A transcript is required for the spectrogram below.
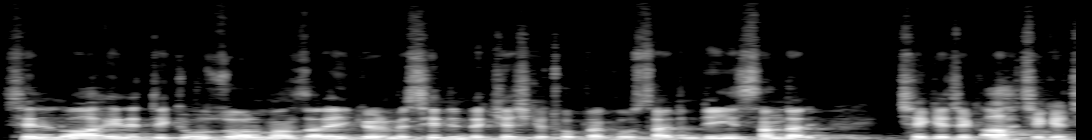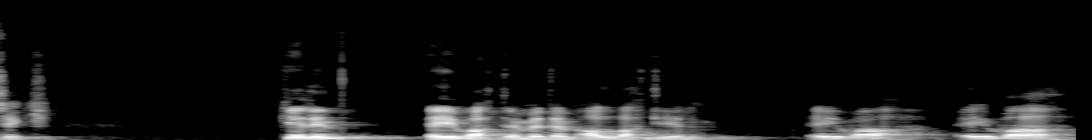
Senin o ahiretteki o zor manzarayı görmeseydim de keşke toprak olsaydım diye insanlar çekecek, ah çekecek. Gelin eyvah demeden Allah diyelim. Eyvah, eyvah,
